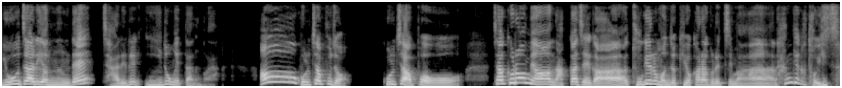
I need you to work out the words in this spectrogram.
요 자리였는데 자리를 이동했다는 거야. 아, 골치 아프죠? 골치 아파. 자, 그러면 아까 제가 두 개를 먼저 기억하라 그랬지만 한 개가 더 있어.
